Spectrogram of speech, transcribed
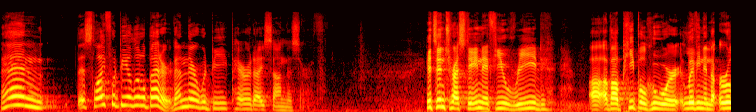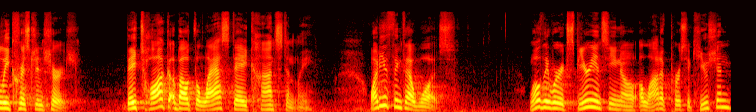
then this life would be a little better. Then there would be paradise on this earth. It's interesting if you read uh, about people who were living in the early Christian church. They talk about the last day constantly. Why do you think that was? Well, they were experiencing a, a lot of persecution.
